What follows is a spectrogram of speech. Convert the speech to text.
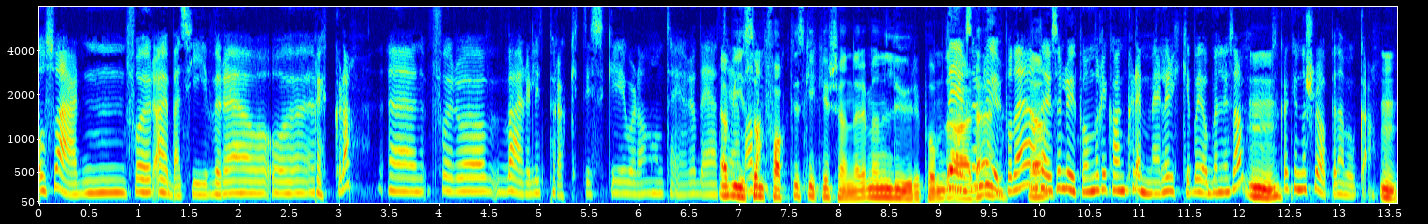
Og så er den for arbeidsgivere og, og røkla, for å være litt praktisk i hvordan håndtere det temaet. Ja, Vi som da. faktisk ikke skjønner det, men lurer på om det dere er det. Dere som lurer på det, ja. og dere som lurer på om dere kan klemme eller ikke på jobben, liksom, mm. skal kunne slå opp i den boka. Mm.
